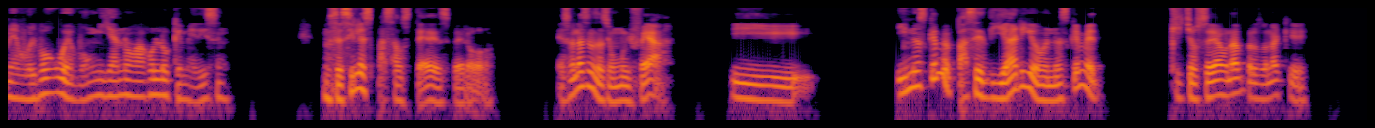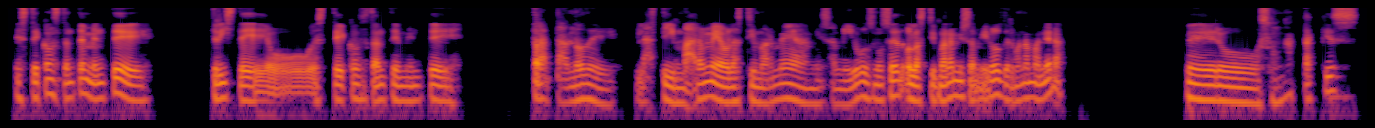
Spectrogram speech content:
me vuelvo huevón y ya no hago lo que me dicen. No sé si les pasa a ustedes, pero es una sensación muy fea. Y y no es que me pase diario, no es que me que yo sea una persona que esté constantemente triste o esté constantemente tratando de lastimarme o lastimarme a mis amigos, no sé, o lastimar a mis amigos de alguna manera. Pero son ataques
